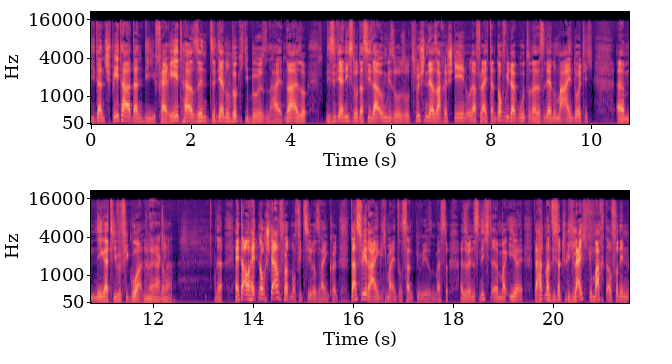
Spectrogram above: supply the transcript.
die dann später dann die Verräter sind, sind ja nun wirklich die Bösen halt, ne? Also, die sind ja nicht so, dass sie da irgendwie so, so zwischen der Sache stehen oder vielleicht dann doch wieder gut, sondern das sind ja nun mal eindeutig ähm, negative Figuren. Ja, halt, ne? klar. Ne? Hätte auch, hätten auch Sternflottenoffiziere sein können. Das wäre eigentlich mal interessant gewesen, weißt du? Also wenn es nicht, äh, mal eher, da hat man sich natürlich leicht gemacht, aber von den,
